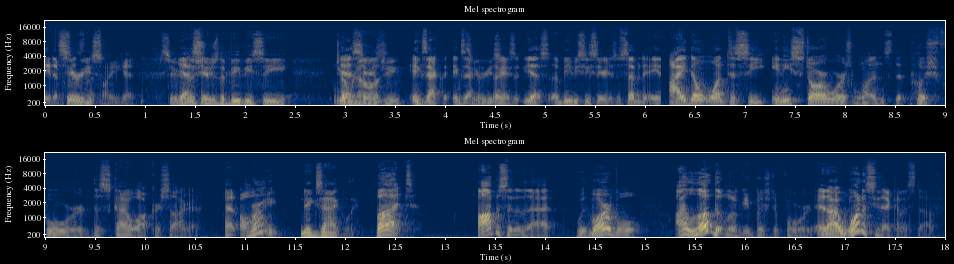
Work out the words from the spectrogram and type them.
eight episodes. Series. That's all you get. Ser- Yeah, Let's series. use the BBC Yeah, terminology. exactly, exactly. Series. Okay, so yes, a BBC series of seven to eight. I don't want to see any Star Wars ones that push forward the Skywalker saga at all. Right. Exactly. But opposite of that, with Marvel, I love that Loki pushed it forward, and I want to see that kind of stuff.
